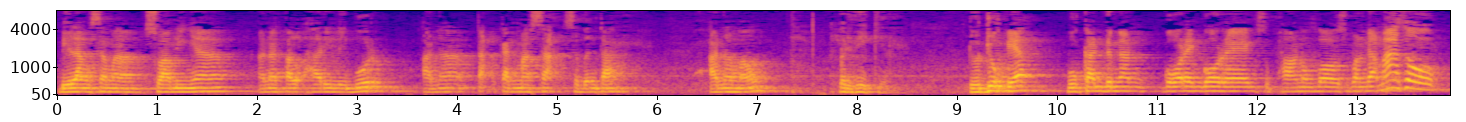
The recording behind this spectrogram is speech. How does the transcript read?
bilang sama suaminya, anak kalau hari libur Ana takkan masak sebentar. Ana mau berzikir. Duduk ya, bukan dengan goreng-goreng, subhanallah, subhanallah nggak masuk.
